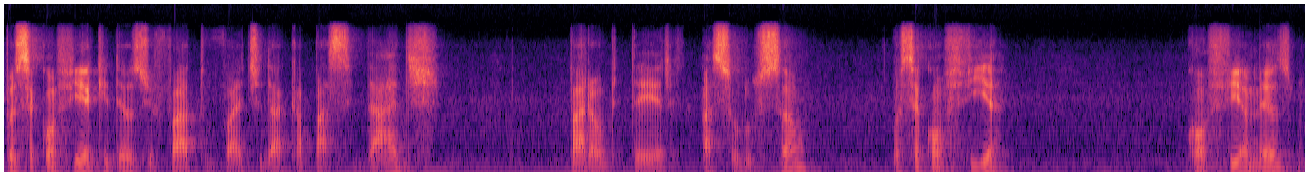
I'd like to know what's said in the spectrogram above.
Você confia que Deus de fato vai te dar capacidade para obter a solução? Você confia? Confia mesmo?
